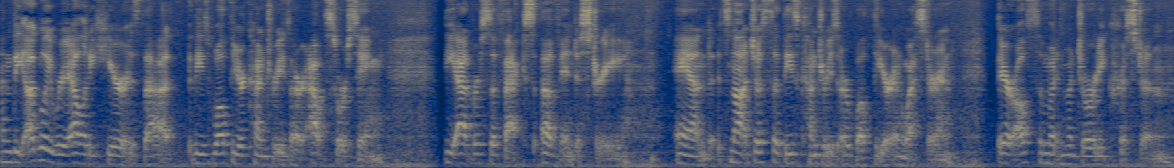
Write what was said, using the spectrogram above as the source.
And the ugly reality here is that these wealthier countries are outsourcing the adverse effects of industry. And it's not just that these countries are wealthier and Western, they are also majority Christian.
